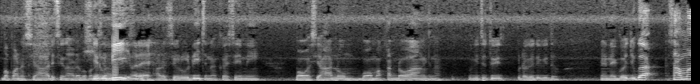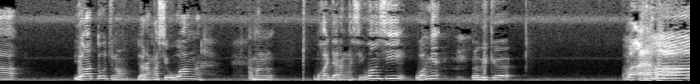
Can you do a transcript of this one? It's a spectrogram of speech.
bapak nasi Haris cina ada bapak Si nasi Rudi, ya? ada si Rudi cina ke sini. Bawa si Hanum bawa makan doang cina. Begitu tuh udah gitu gitu nenek gua juga sama. Ya tuh cina jarang ngasih uang nah. Emang bukan jarang ngasih uang sih uangnya lebih ke Oh,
